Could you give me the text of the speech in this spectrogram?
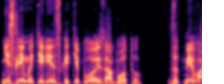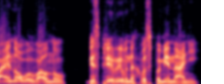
несли материнское тепло и заботу, затмевая новую волну беспрерывных воспоминаний.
